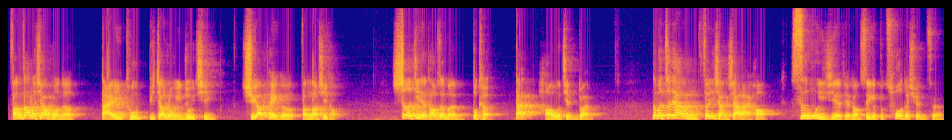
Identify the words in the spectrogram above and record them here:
防盗的效果呢，歹徒比较容易入侵，需要配合防盗系统。设计的逃生门不可，但好剪断。那么这样分享下来哈，似乎隐形的铁窗是一个不错的选择。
